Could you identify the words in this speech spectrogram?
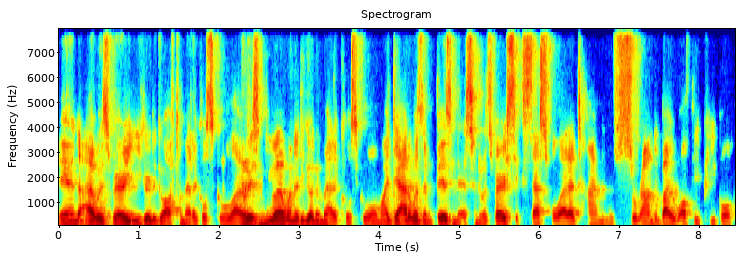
and I was very eager to go off to medical school. I always knew I wanted to go to medical school. My dad was in business and was very successful at a time and was surrounded by wealthy people.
